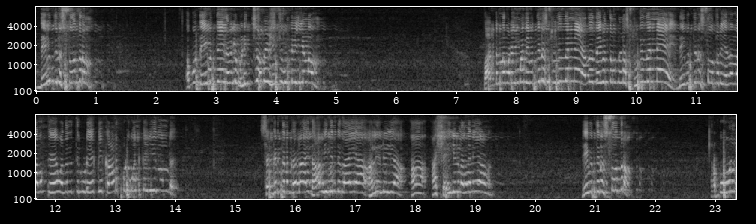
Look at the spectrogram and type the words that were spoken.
ദൈവത്തിന് സ്തോത്രം. അപ്പോൾ ദൈവത്തെ അതിൽ വിളിച്ചപേക്ഷിച്ചുകൊണ്ടിരിക്കണം. പാട്ടെന്ന് പറയുമ്പോൾ ദൈവത്തിന്റെ സ്തുതി തന്നെ. അത് ദൈവത്തോടുള്ള സ്തുതി തന്നെ. ദൈവത്തിന് സ്തോത്രം എന്ന് നമുക്ക് വചനത്തിലൂടെയൊക്കെ കാണപ്പെടുവാൻ കഴിയുന്നുണ്ട്. സങ്കീർത്തനക്കാരായ ദാവീദിന്റെതായ ഹല്ലേലൂയ ആ ആ ശൈലികൾ അങ്ങനെയാണ്. ദൈവത്തിന് സ്തോത്രം. അപ്പോൾ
